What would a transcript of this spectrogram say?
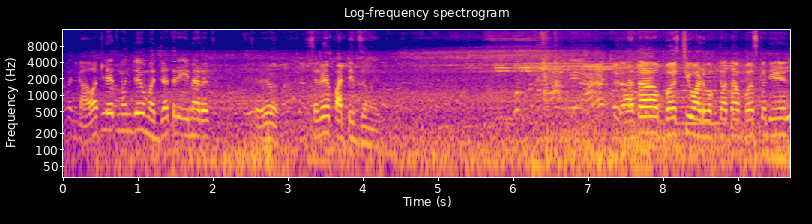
आता गावातले आहेत म्हणजे मज्जा तर येणारच. सगळे- सगळे पाठीत जमायचे तर आता बसची वाट बघतो. आता बस कधी येईल?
